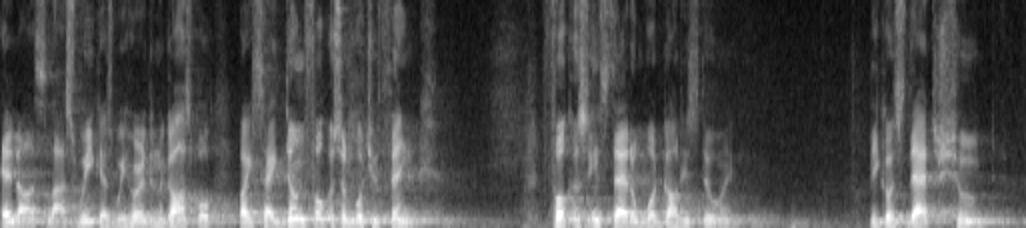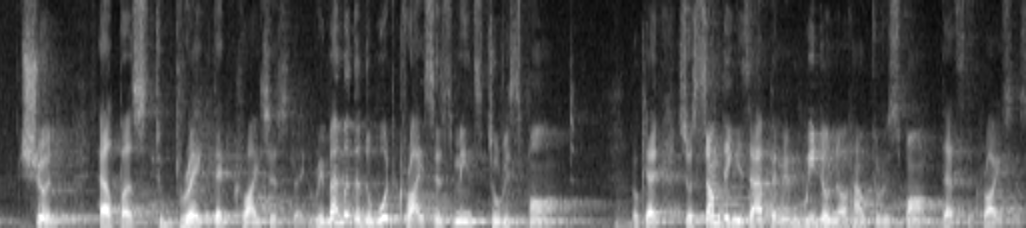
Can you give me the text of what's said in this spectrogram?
and us last week, as we heard in the gospel, by saying, Don't focus on what you think. Focus instead on what God is doing. Because that should, should help us to break that crisis thing. Remember that the word crisis means to respond. Okay? So something is happening and we don't know how to respond. That's the crisis.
